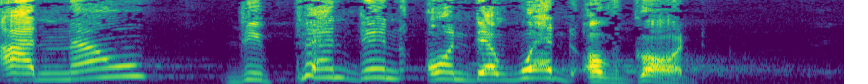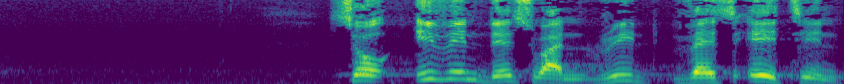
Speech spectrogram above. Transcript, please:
are now depending on the word of God. So even this one, read verse 18.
